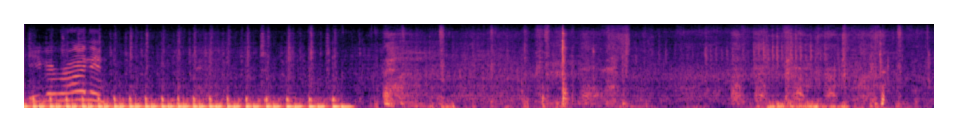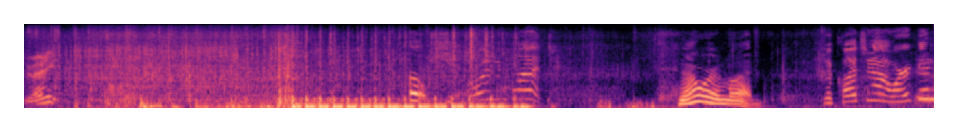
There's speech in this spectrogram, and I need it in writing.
it. Keep it running. You ready? Oh shit. Pull in the clutch. Now we're in mud. The clutch not working?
